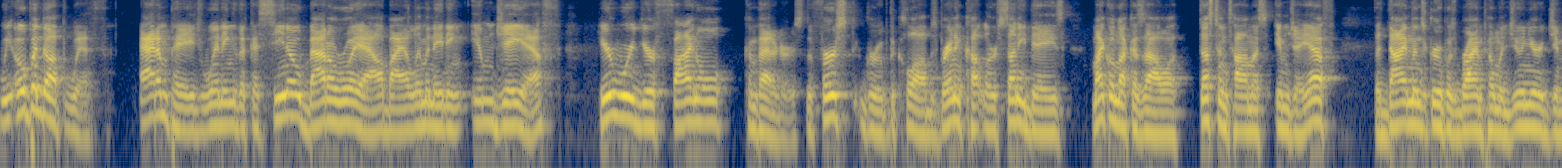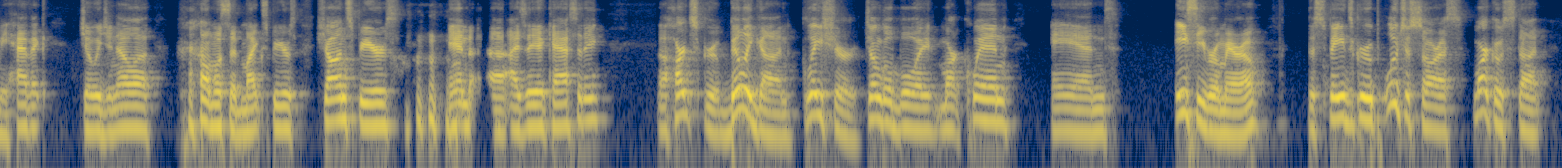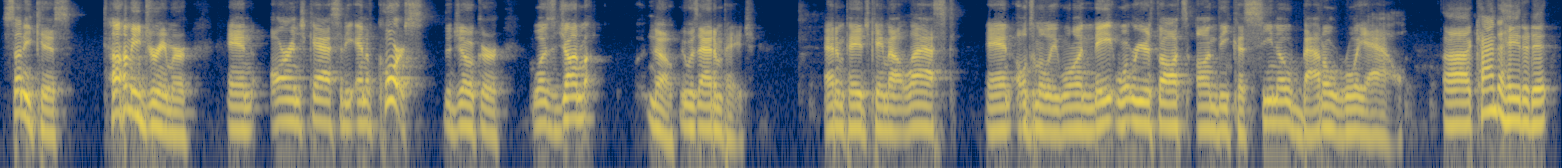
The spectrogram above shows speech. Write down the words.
We opened up with Adam Page winning the Casino Battle Royale by eliminating MJF. Here were your final competitors. The first group, the clubs, Brandon Cutler, Sunny Daze, Michael Nakazawa, Dustin Thomas, MJF. The Diamonds group was Brian Pillman Jr., Jimmy Havoc, Joey Janela, I almost said Mike Spears, Shawn Spears, and uh, Isiah Kassidy. The Hearts group, Billy Gunn, Glacier, Jungle Boy, Marq Quen, and Ace Romero. The Spades group, Luchasaurus, Marko Stunt, Sunny Kiss, Tommy Dreamer, and Orange Cassidy. And of course, the Joker was John. Ma- No, it was Adam Page. Adam Page came out last and ultimately won. Nate, what were your thoughts on the Casino Battle Royale? Uh kind of hated it.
